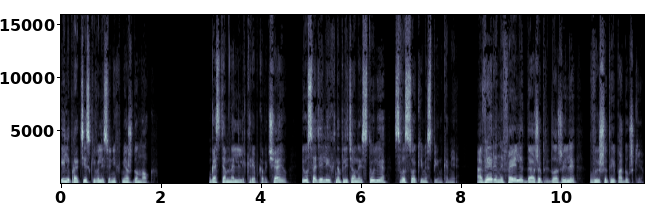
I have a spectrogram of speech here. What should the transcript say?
или протискивались у них между ног. Гостям налили крепкого чаю и усадили их на плетеные стулья с высокими спинками. А Верин и Фейли даже предложили вышитые подушки.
